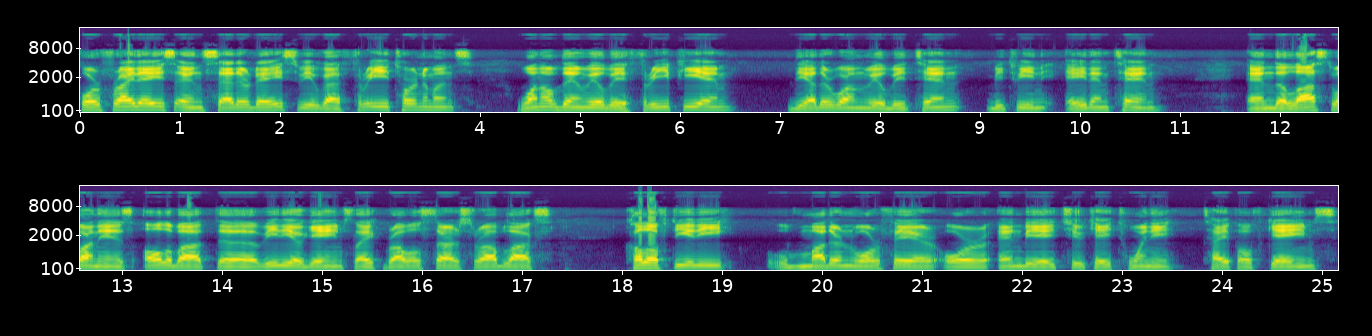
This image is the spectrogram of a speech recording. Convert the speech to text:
for Fridays and Saturdays we've got three tournaments. One of them will be 3 p.m. The other one will be 10 between 8 and 10 and the last one is all about the video games like Brawl Stars, Roblox, Call of Duty, Modern Warfare or NBA 2K20 type of games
